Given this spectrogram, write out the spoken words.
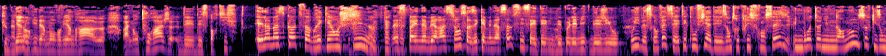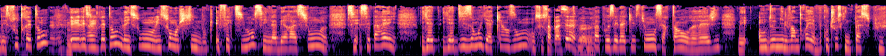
que, bien évidemment, reviendra euh, à l'entourage des sportifs. Et la mascotte fabriquée en Chine, n'est-ce pas une aberration Ça faisait ça aussi, ça a été une des polémiques des JO. Oui, parce qu'en fait, ça a été confié à des entreprises françaises, une bretonne, une normande, sauf qu'ils ont des sous-traitants. Et les sous-traitants, ils, sont, ils sont en Chine. Donc effectivement, c'est une aberration. C'est pareil. Il y, a, il y a 10 ans, il y a 15 ans, on se serait peut-être pas posé la question. Certains auraient réagi. Mais en 2023, il y a beaucoup de choses qui ne passent plus.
